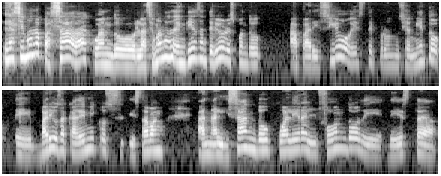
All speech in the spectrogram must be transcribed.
La semana pasada, cuando, la semana en días anteriores, cuando apareció este pronunciamiento, eh, varios académicos estaban analizando cuál era el fondo de, esta,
